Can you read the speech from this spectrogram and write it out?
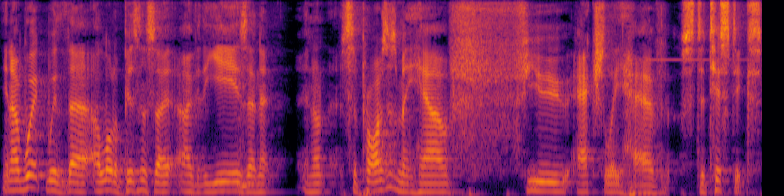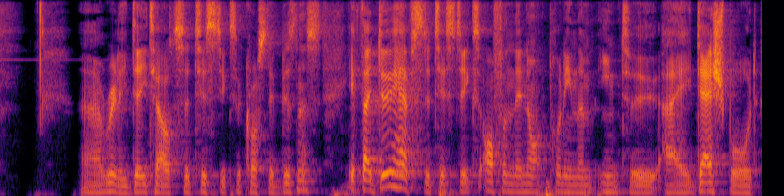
You know, I've worked with uh, a lot of business over the years and it, and it surprises me how few actually have statistics. Uh, really detailed statistics across their business. If they do have statistics, often they're not putting them into a dashboard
